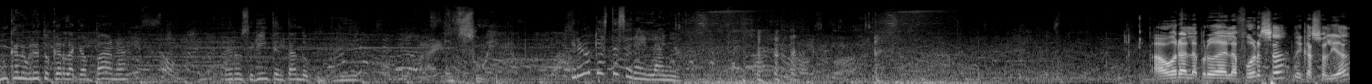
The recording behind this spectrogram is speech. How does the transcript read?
Nunca logré tocar la campana, pero seguí intentando cumplir el sueño. Creo que este será el año. Ahora la prueba de la fuerza, de casualidad.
